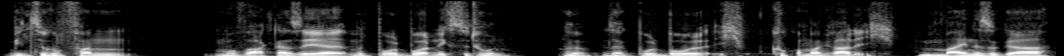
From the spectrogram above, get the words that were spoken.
wie in Zukunft von Mo Wagner sehe, mit Bol hat nichts zu tun. Ne? Sagt Bol Bol, ich gucke auch mal gerade, ich meine sogar,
